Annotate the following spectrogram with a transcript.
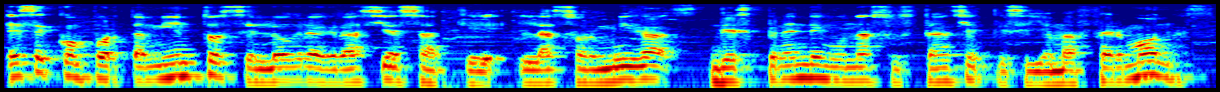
ese comportamiento se logra gracias a que las hormigas desprenden una sustancia que se llama fermonas.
